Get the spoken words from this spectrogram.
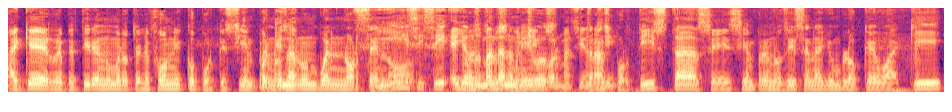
hay que repetir el número telefónico porque siempre Porque nos dan un buen norte, Sí, ¿no? sí, sí, ellos nos mandan mucha amigos información, sí. Transportistas eh, siempre nos dicen hay un bloqueo aquí,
